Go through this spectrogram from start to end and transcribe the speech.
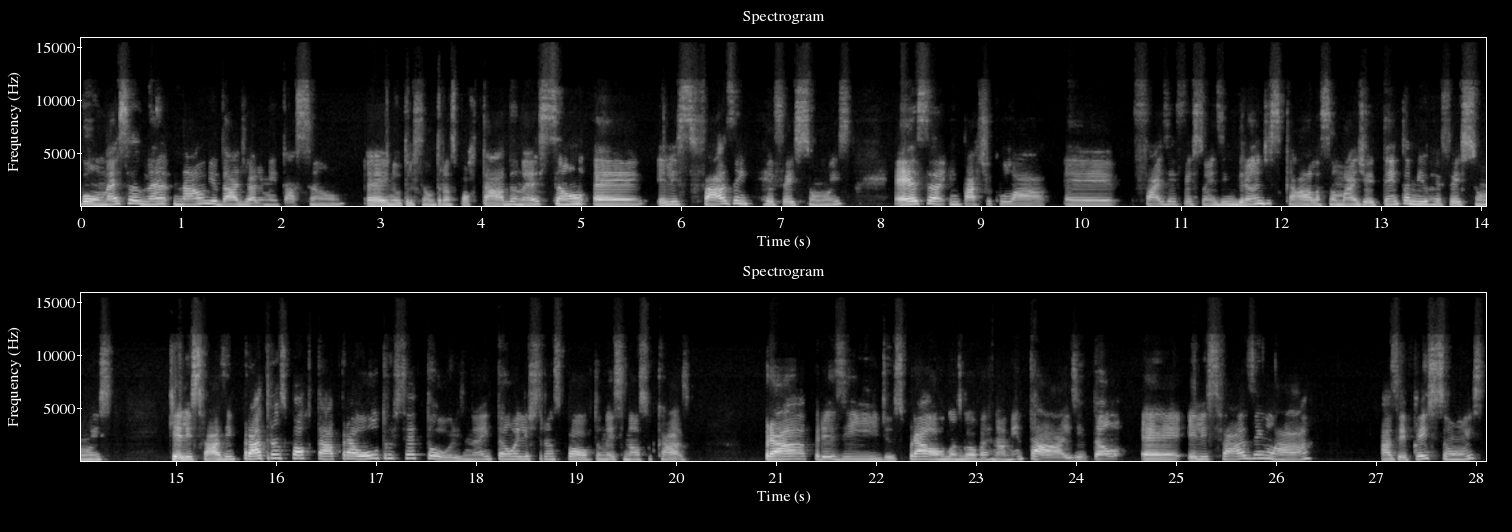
Bom, nessa, né, na unidade de alimentação é, e nutrição transportada, né, são, é, eles fazem refeições, essa em particular é, faz refeições em grande escala, são mais de 80 mil refeições, que eles fazem para transportar para outros setores, né? Então, eles transportam, nesse nosso caso, para presídios, para órgãos governamentais. Então, é, eles fazem lá as refeições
